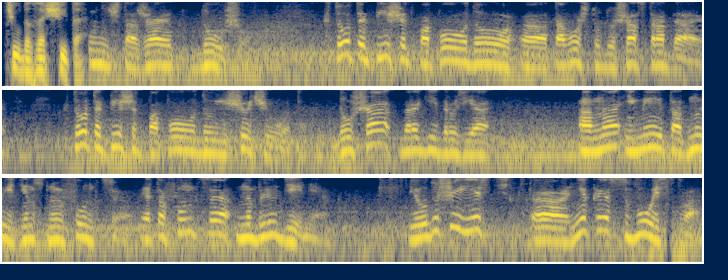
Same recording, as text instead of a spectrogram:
чудо-защита уничтожают душу. Кто-то пишет по поводу э, того, что душа страдает. Кто-то пишет по поводу еще чего-то. Душа, дорогие друзья, она имеет одну единственную функцию. Это функция наблюдения. И у души есть э, некое свойство.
